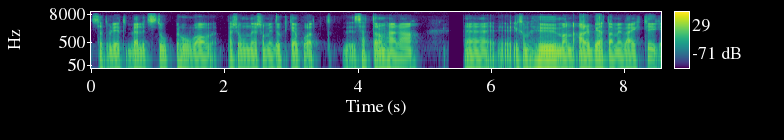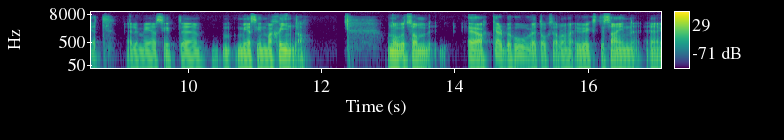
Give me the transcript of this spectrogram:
så att det blir ett väldigt stort behov av personer som är duktiga på att sätta de här eh, liksom hur man arbetar med verktyget eller med, sitt, eh, med sin maskin. Då. Och något som ökar behovet också av de här UX design eh,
